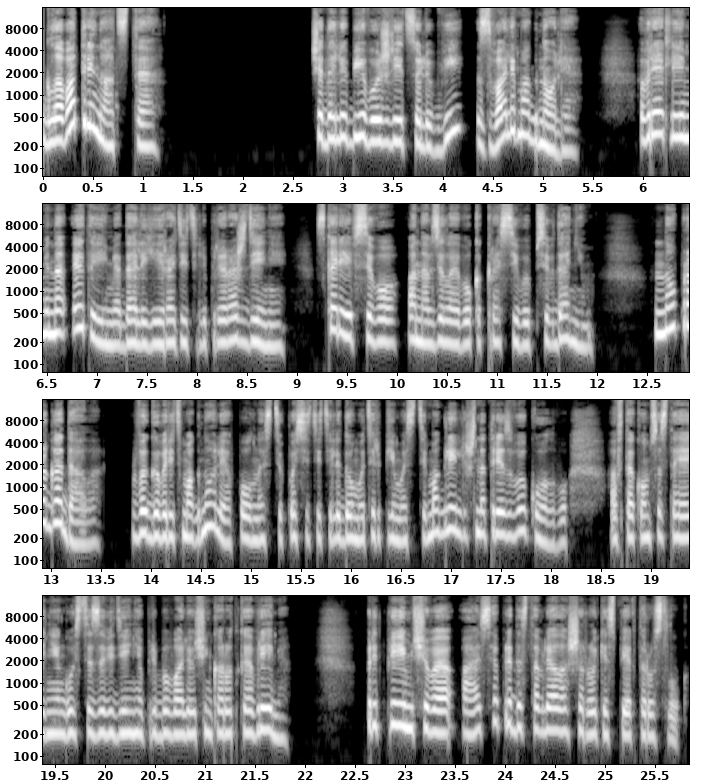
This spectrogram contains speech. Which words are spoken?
Глава 13. Чадолюбивую жрицу любви звали Магнолия. Вряд ли именно это имя дали ей родители при рождении. Скорее всего, она взяла его как красивый псевдоним. Но прогадала. Выговорить Магнолия полностью посетители Дома терпимости могли лишь на трезвую голову, а в таком состоянии гости заведения пребывали очень короткое время. Предприимчивая Ася предоставляла широкий спектр услуг,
